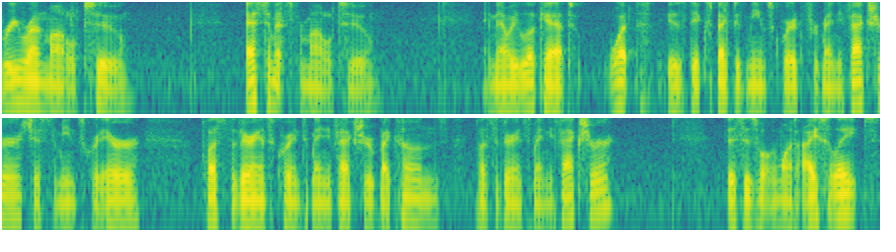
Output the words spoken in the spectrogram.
Rerun Model 2, estimates for Model 2, and now we look at what is the expected mean squared for manufacturer, just the mean squared error, plus the variance according to manufacturer by cones, plus the variance manufacturer. This is what we want to isolate,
